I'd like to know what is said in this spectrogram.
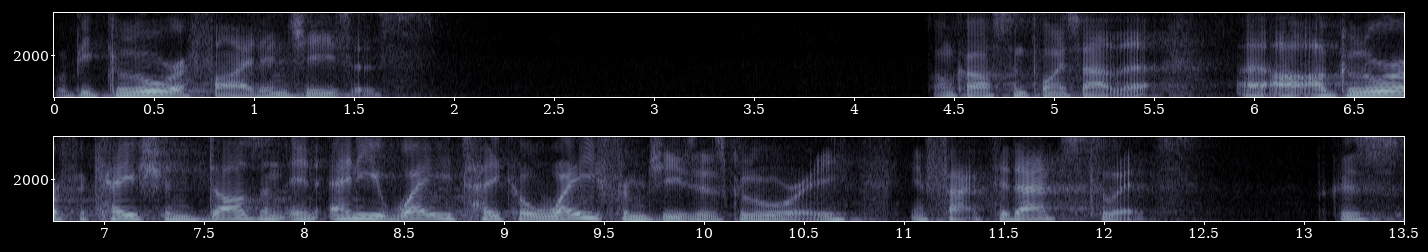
would be glorified in Jesus. Don Carson points out that uh, our glorification doesn't in any way take away from Jesus' glory. In fact, it adds to it. Because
